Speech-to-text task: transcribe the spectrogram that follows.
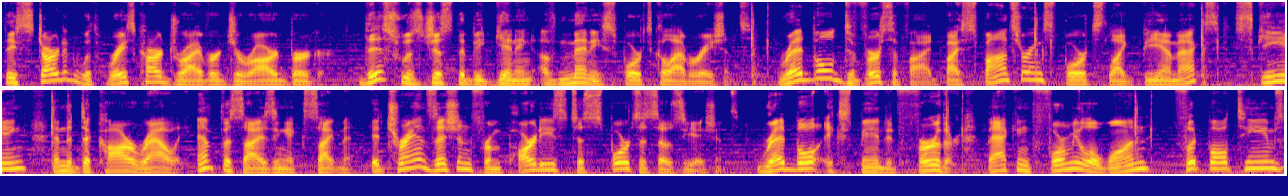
they started with race car driver Gerhard Berger. This was just the beginning of many sports collaborations. Red Bull diversified by sponsoring sports like BMX, skiing, and the Dakar Rally, emphasizing excitement. It transitioned from parties to sports associations. Red Bull expanded further, backing Formula One, football teams,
